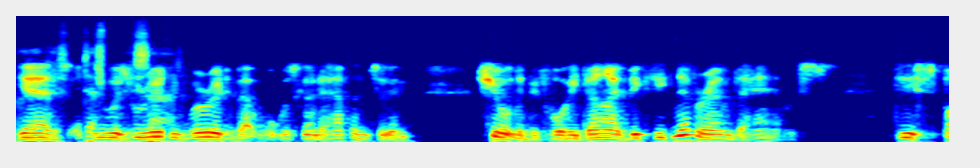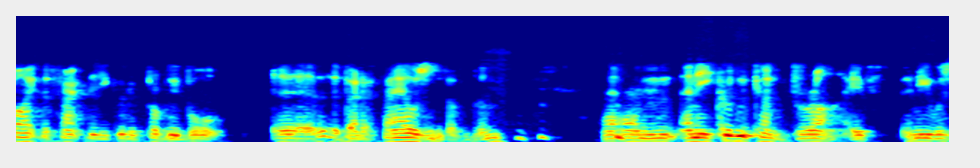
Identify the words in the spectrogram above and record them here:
yes, he was really sad. worried about what was going to happen to him shortly before he died because he'd never owned a house, despite the fact that he could have probably bought uh, about a thousand of them. Um, and he couldn't kind of drive, and he was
